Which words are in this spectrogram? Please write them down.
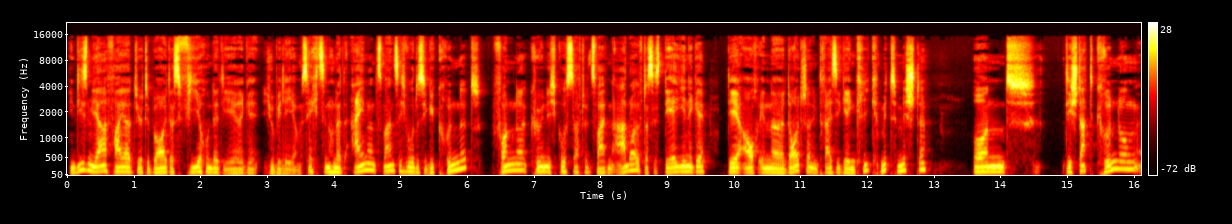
In diesem Jahr feiert Göteborg das 400-jährige Jubiläum. 1621 wurde sie gegründet von König Gustav II. Adolf. Das ist derjenige, der auch in äh, Deutschland im Dreißigjährigen Krieg mitmischte. Und die Stadtgründung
